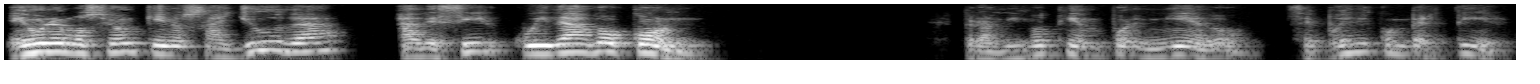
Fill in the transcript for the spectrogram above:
es una emoción que nos ayuda a decir cuidado con. Pero al mismo tiempo el miedo se puede convertir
